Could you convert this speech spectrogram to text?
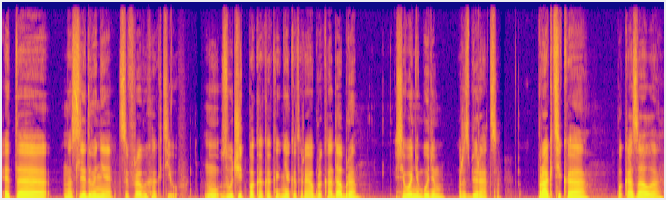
Это наследование цифровых активов. Ну, звучит пока как некоторая абракадабра. Сегодня будем разбираться. Практика показала,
